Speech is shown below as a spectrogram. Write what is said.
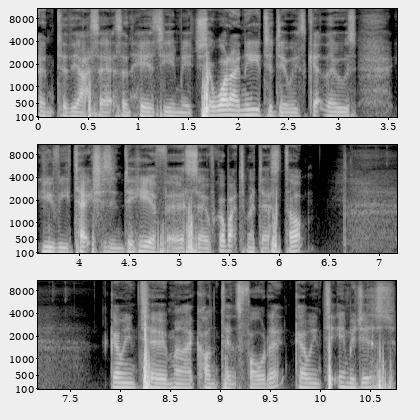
into the assets and here's the image. So what I need to do is get those UV textures into here first. So if I go back to my desktop, go into my contents folder, go into images,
